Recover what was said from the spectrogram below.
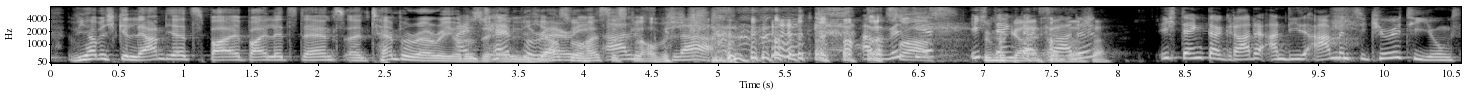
wie habe ich gelernt jetzt bei, bei Let's Dance? Ein Temporary oder Ein so Temporary, ähnlich. Ja, so heißt es, glaube ich. klar. Aber wisst ihr, ich denke da gerade. Ich denke da gerade an die armen Security-Jungs,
